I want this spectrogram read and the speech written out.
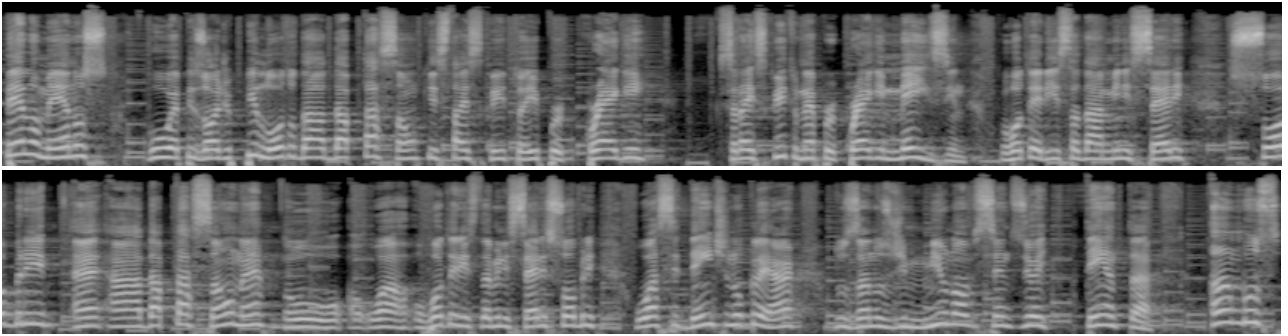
pelo menos o episódio piloto da adaptação que está escrito aí por Craig que será escrito né, por Craig Mazin, o roteirista da minissérie sobre é, a adaptação, né, o, o, o, roteirista da minissérie sobre o acidente nuclear dos anos de 1980. Ambos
